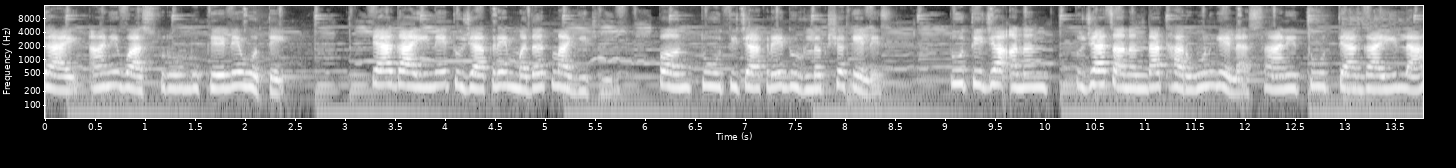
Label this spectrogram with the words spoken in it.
गाय आणि वासरू भुकेले होते. त्या गायीने तुझ्याकडे मदत मागितली पण तू तिच्याकडे दुर्लक्ष केलेस. तू तिच्या आनंद तुझ्याच आनंदात हरवून गेलास आणि तू त्या गायीला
